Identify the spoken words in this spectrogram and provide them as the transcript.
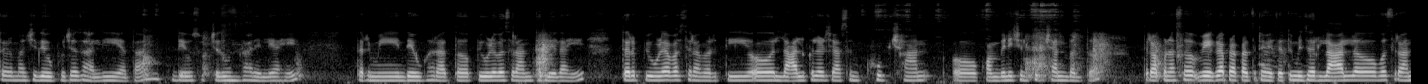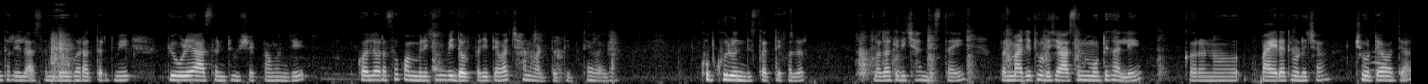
तर माझी देवपूजा झाली आहे आता. देव स्वच्छ धुवून झालेली आहे. तर मी देवघरात पिवळ्या वस्त्र अंतरलेलं आहे. तर पिवळ्या वस्त्रावरती लाल कलरचे आसन खूप छान कॉम्बिनेशन खूप छान बनतं. तर आपण असं वेगळ्या प्रकारचं ठेवायचं. तुम्ही जर लाल वस्त्र अंथरलेलं असेल देवघरात तर तुम्ही पिवळे आसन ठेवू शकता. म्हणजे कलर असं कॉम्बिनेशन विदाऊट पाहिजे तेव्हा छान वाटतं ते ठेवायला. खूप खुलून दिसतात ते कलर बघा किती छान दिसत आहे पण माझे थोडेसे आसन मोठे झाले कारण पायऱ्या थोड्याशा छोट्या होत्या.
